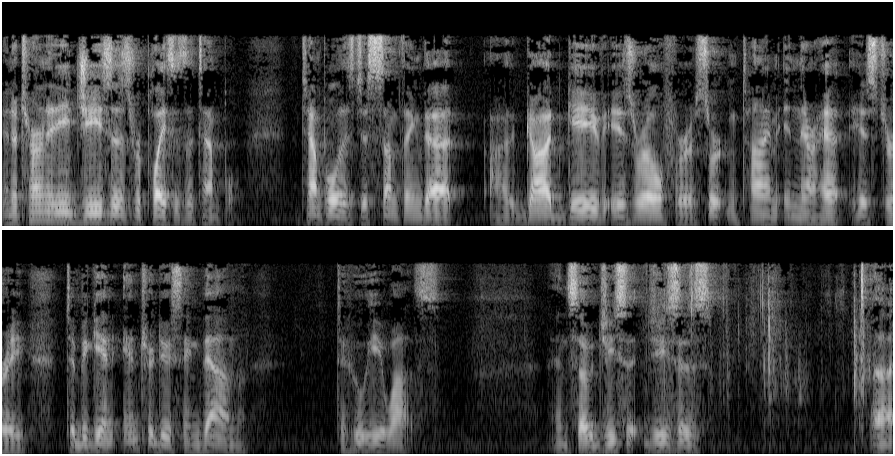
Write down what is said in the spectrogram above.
In eternity, Jesus replaces the temple temple is just something that uh, God gave Israel for a certain time in their he- history to begin introducing them to who He was. And so Jesus, Jesus uh,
